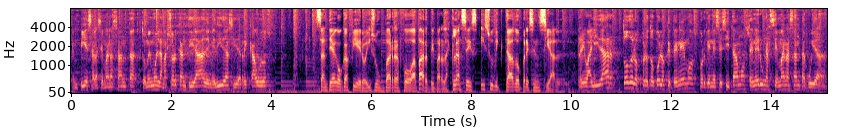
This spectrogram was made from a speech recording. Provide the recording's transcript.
empieza la Semana Santa, tomemos la mayor cantidad de medidas y de recaudos Santiago Cafiero hizo un párrafo aparte para las clases y su dictado presencial. Revalidar todos los protocolos que tenemos porque necesitamos tener una Semana Santa cuidada.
